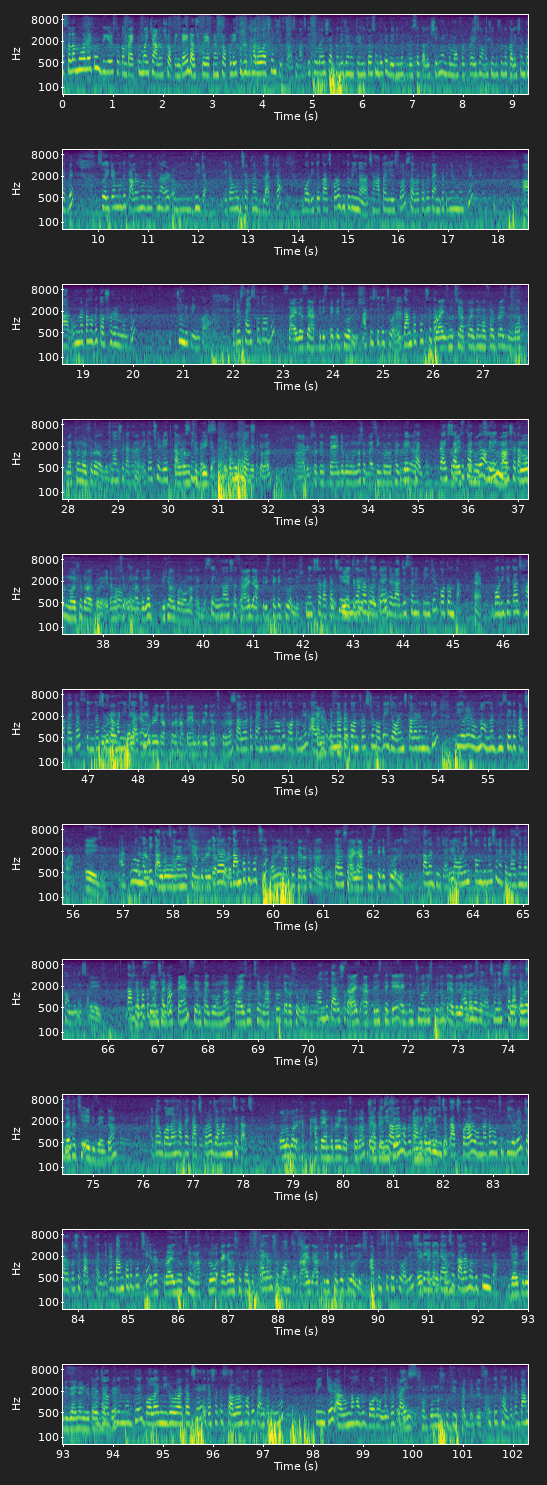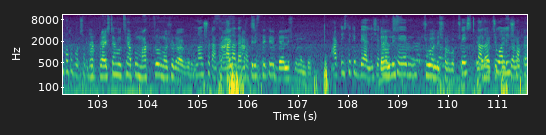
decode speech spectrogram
আসসালামু আলাইকুম viewers welcome back to my channel shopping guide আশা করি আপনারা সকলেই খুবই ভালো আছেন, সুস্থ আছেন। আজকে চলে আসি আপনাদের জন্য টোয়েন্টি পার্সেন্ট থেকে রেডিমেড ড্রেসের কালেকশন একদম অফার প্রাইসে অনেক সুন্দর সুন্দর কালেকশন থাকবে। সো এটার মধ্যে কালার হবে আপনার দুইটা। এটা হচ্ছে আপনার ব্ল্যাকটা বডিতে কাজ করা, ভিতরে ইনার আছে। হাতায় লেস ওয়ার্ক স্যালোট হবে প্যান কাটিংয়ের মধ্যে। আর অন্যটা হবে তসরের মধ্যে। চুনরি প্রিন্ট করা। এটার সাইজ কত হবে? সাইজ আছে 38 থেকে 44 আটত্রিশ থেকে চুয়াল্লিশ। দামটা পড়ছে এটা? প্রাইস হচ্ছে আপু একদম অফার প্রাইস মাত্র 900 টাকা করে। নয়শো টাকা করে। হ্যাঁ। এটা হচ্ছে রেড কালার সেম প্রাইস এটা হচ্ছে রেড কালার আর এর সাথে প্যান্ট এবং সব ম্যাচিং করা থাকবে। থাকবে। প্রাইসটা কি থাকবে অনলি নয়শো মাত্র টাকা। 900 টাকা করে। এটা হচ্ছে. ওন্নাগুলো বিশাল বড় ওন্না থাকবে। সেম নয়শোতে সাইজ 38 থেকে 44 নেক্সটটা দেখাচ্ছি। নেক্সট দেখাবো এটা। এটা রাজস্থানি প্রিন্টের কটনটা হ্যাঁ। বডিতে কাজ হাতায় কাজ সেম কাজটা আমার নিচে আছে। এমব্রয়ডারি কাজ করা হাতে এমব্রয়ডারি কাজ করা। সালোয়ারটা প্যান্ট কাটিং হবে কটনের আর এটার 100% ওন্নাটা কন্ট্রাস্টে হবে এই যে অরেঞ্জ কালারের মধ্যেই। পিওরের ওন্না ওন্নার দুই সাইডে কাজ করা। এই যে। আর পুরো ওন্নাতেই কাজ পুরো আছে ওন্নায় হচ্ছে এমব্রয়ডারি কাজ এটার করা দাম কত পড়ছে অনলি মাত্র 1300 টাকা করে 1300 সাইজ টাকা। 38 থেকে 44 কালার দুইটা একটা দুইটা। অরেঞ্জ কম্বিনেশন একটা ম্যাজেন্ডা কম্বিনেশন এই যে দামটা সাথে কত সেম পড়ছে থাকবে এটা প্যান্ট সেম থাকবে ওন্না প্রাইস হচ্ছে মাত্র 1300 করে অনলি তেরোশো সাইজ 38 থেকে একদম 44 পর্যন্ত अवेलेबल আছে অ্যাভেলেবেল আছে নেক্সটটা তো এবার দেখাচ্ছি দেখাচ্ছি এই ডিজাইনটা এটাও গলায় হাতায় কাজ করা জামার নিচে কাজ অল ওভার হাতে এমব্রয়ডারি কাজ করা প্যান্টের নিচে হবে প্যান্ট এমব্রয়ডারি কাজ নিচে করা। কাজ করার ওন্নাটা হচ্ছে পিওরের চারপাশে কাজ থাকবে। এটার দাম কত পড়ছে? এটার প্রাইস হচ্ছে মাত্র 1150 টাকা। এগারোশো পঞ্চাশ। সাইজ 38 থেকে 44 আটত্রিশ থেকে চুয়াল্লিশ। একটা দেন এটা। আছে কালার হবে তিনটা। জয়পুরি ডিজাইনের ভিতরে থাকবে। জয়পুরের মধ্যে গলায় মিরর ওয়ার্ক আছে এটার সাথে সালোয়ার হবে প্যান্ট কাটিং এ প্রিন্টের আর অন্য হবে বড় ওন্না এটার প্রাইস সম্পূর্ণ সুতির থাকবে ড্রেস সুতির থাকবে। এটার দাম কত পড়ছে? এটার প্রাইসটা হচ্ছে আপু মাত্র 900 টাকা করে। নয়শো টাকা কালার দেখাচ্ছি। 38 থেকে 42 পর্যন্ত। আটত্রিশ থেকে বিয়াল্লিশ এটা 42 হচ্ছে 44 সর্বোচ্চ। color, হচ্ছে 44 হবে।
